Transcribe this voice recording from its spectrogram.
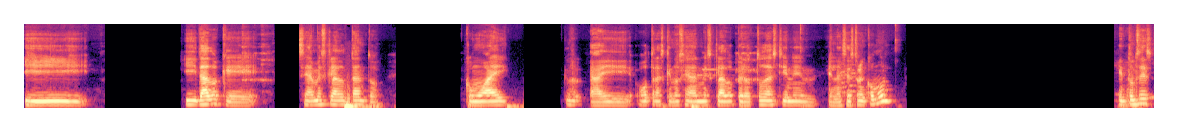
Y, y dado que se ha mezclado tanto como hay, hay otras que no se han mezclado, pero todas tienen el ancestro en común. Entonces,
